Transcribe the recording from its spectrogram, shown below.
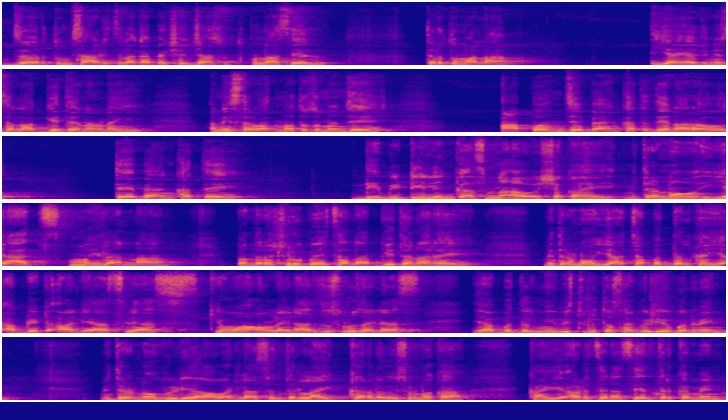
जर तुमचं अडीच लाखापेक्षा जास्त उत्पन्न असेल तर तुम्हाला या योजनेचा लाभ घेता येणार नाही. आणि सर्वात महत्त्वाचं म्हणजे आपण जे बँक खातं देणार आहोत ते बँक खाते डी बी टी लिंक असणं आवश्यक आहे. मित्रांनो याच महिलांना पंधराशे रुपयेचा लाभ घेता येणार आहे. मित्रांनो याच्याबद्दल काही अपडेट आले असल्यास किंवा ऑनलाईन अर्ज सुरू झाल्यास याबद्दल मी विस्तृत असा व्हिडिओ बनवेन. मित्रांनो व्हिडिओ आवडला असेल तर लाईक करायला विसरू नका. काही अडचण असेल तर कमेंट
